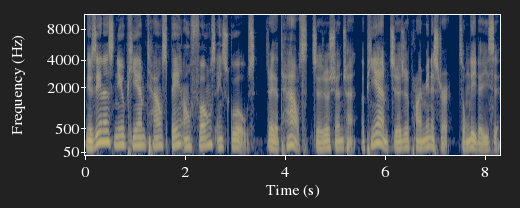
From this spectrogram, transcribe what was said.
：New Zealand's new PM touts ban on phones in schools。这里的 touts 指的就是宣传，而 PM 指的就是 Prime Minister 总理的意思。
